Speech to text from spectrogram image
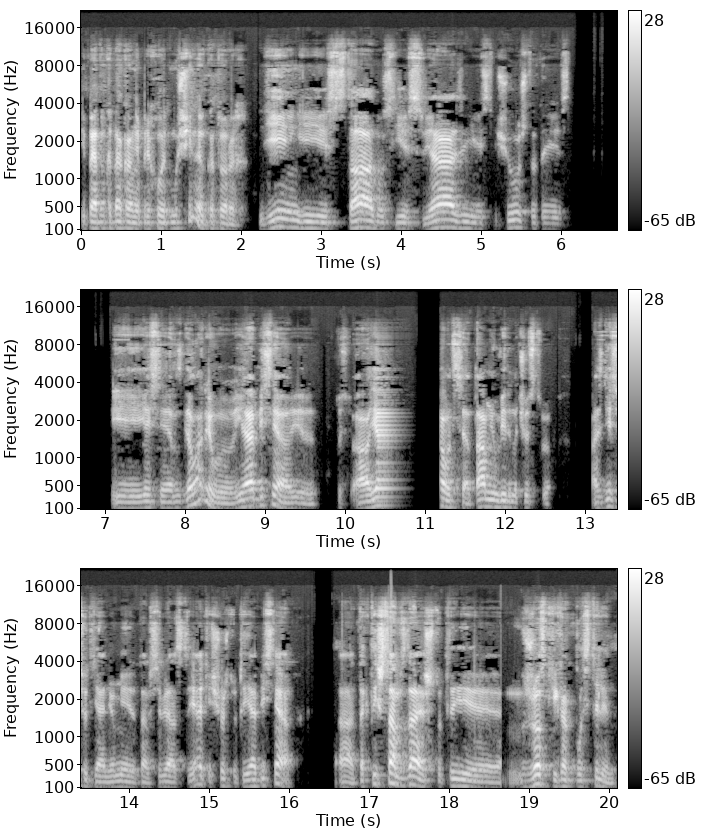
И поэтому, когда ко мне приходят мужчины, у которых деньги есть, статус есть, связи есть, еще что-то есть, и я с ней разговариваю, я объясняю, то есть, а я вот себя там неуверенно чувствую, а здесь вот я не умею там себя отстоять, еще что-то, я объясняю. А, так ты же сам знаешь, что ты жесткий, как пластилин.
